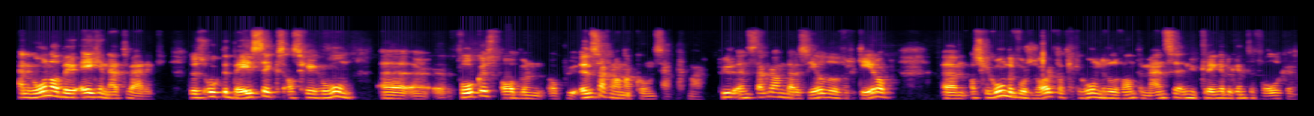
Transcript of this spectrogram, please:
En gewoon al bij je eigen netwerk. Dus ook de basics, als je gewoon uh, focust op, een, op je Instagram-account, zeg maar. Puur Instagram, daar is heel veel verkeer op. Um, als je gewoon ervoor zorgt dat je gewoon relevante mensen in je kringen begint te volgen,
